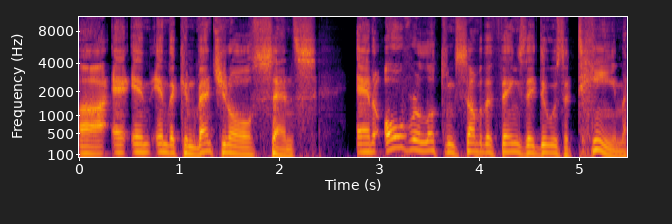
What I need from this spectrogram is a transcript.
uh, in in the conventional sense, and overlooking some of the things they do as a team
